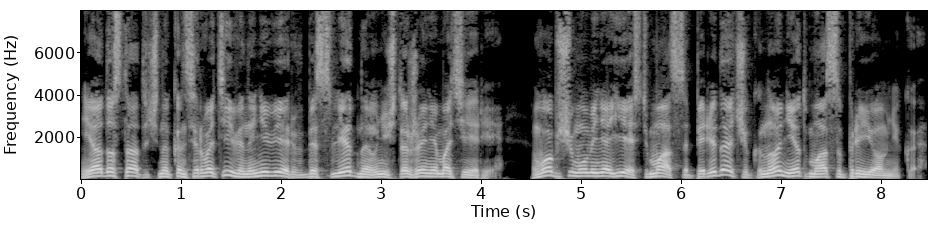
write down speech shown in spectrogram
Я достаточно консервативен и не верю в бесследное уничтожение материи. В общем, у меня есть масса передатчик, но нет массы приемника.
